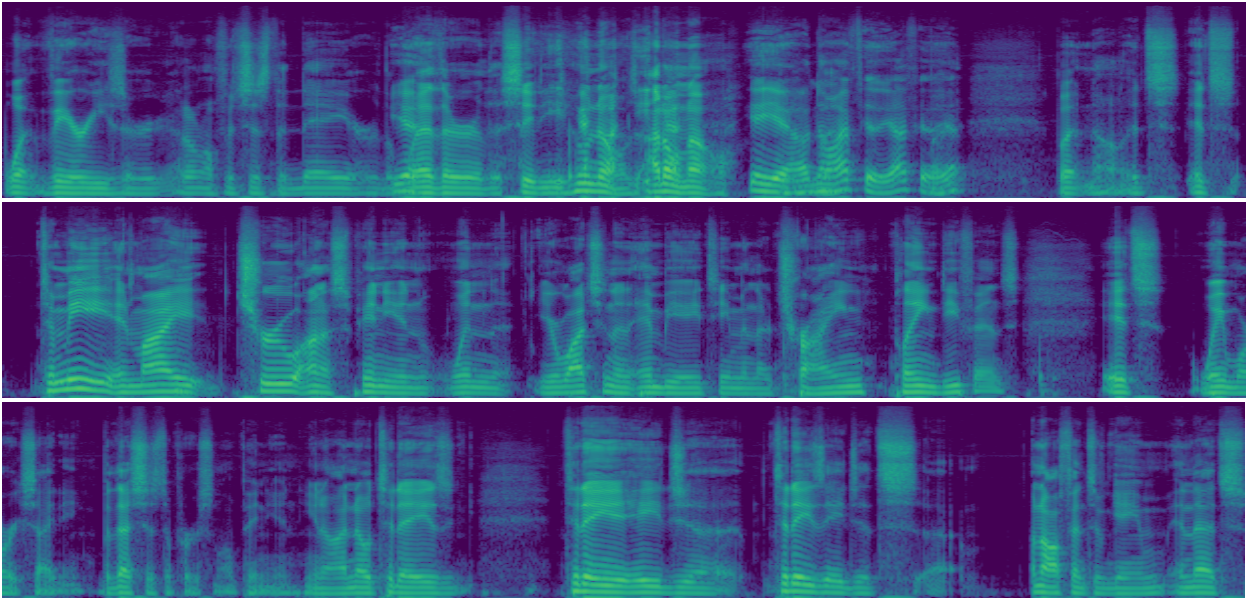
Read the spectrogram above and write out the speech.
what varies or I don't know if it's just the day or the Yeah. weather or the city. Who knows? I don't know. Yeah, yeah. No, I feel you. I feel you. But no, it's it's to me, in my true honest opinion, when you're watching an NBA team and they're trying playing defense, it's way more exciting. But that's just a personal opinion. You know, I know today's today age uh, today's age it's uh, an offensive game, and that's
